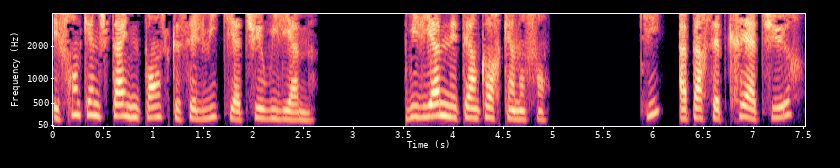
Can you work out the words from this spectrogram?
et Frankenstein pense que c'est lui qui a tué William. William n'était encore qu'un enfant. Qui, à part cette créature,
